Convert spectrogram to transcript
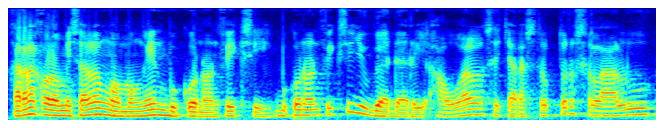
Karena kalau misalnya ngomongin buku non fiksi, buku non fiksi juga dari awal secara struktur selalu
